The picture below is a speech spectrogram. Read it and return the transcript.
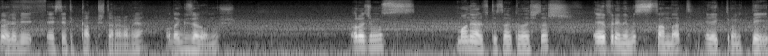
böyle bir estetik katmışlar arabaya. O da güzel olmuş. Aracımız manuel vites arkadaşlar. El frenimiz standart. Elektronik değil.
